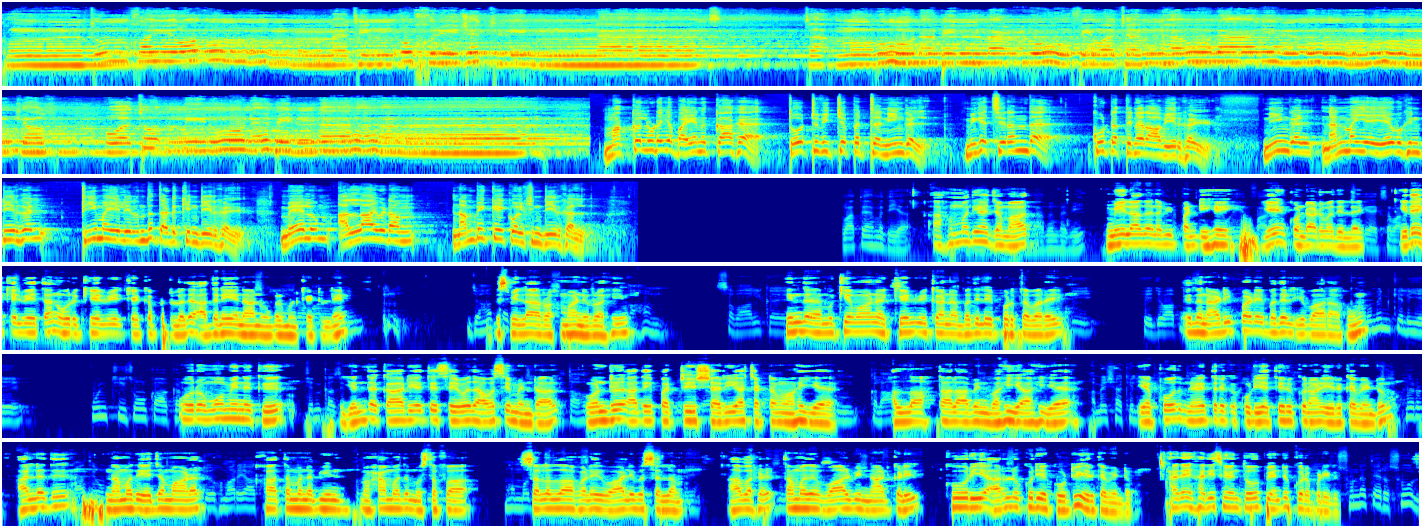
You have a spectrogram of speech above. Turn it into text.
كنتم خير أمة أخرجت للناس تأمرون بالمعروف وتنهون عن المنكر وتؤمنون بالله மக்களுடைய பயனுக்காக தோற்றுவிக்கப்பெற்ற நீங்கள் மிகச்சிறந்த கூட்டத்தினராவீர்கள் நீங்கள் நன்மையை ஏவுகின்றீர்கள் தீமையிலிருந்து தடுக்கின்றீர்கள். மேலும் அல்லாவிடம் நம்பிக்கை கொள்கின்றீர்கள். அஹ்மதியா ஜமாத் மீலாத நபி பண்டிகை ஏன் கொண்டாடுவதில்லை? இதே கேள்வியை தான் ஒரு கேள்வியில் கேட்கப்பட்டுள்ளது. அதனையே நான் உங்கள் முன் கேட்டுள்ளேன். பிஸ்மில்லா ரஹ்மான் இப்ராஹிம் இந்த முக்கியமான கேள்விக்கான பதிலை பொறுத்தவரை இதன் அடிப்படை பதில் இவ்வாறாகும். ஒரு மூமினுக்கு எந்த காரியத்தை செய்வது அவசியம் என்றால் ஒன்று அதை பற்றி ஷரியா சட்டமாகிய அல்லாஹ் தாலாவின் வகியாகிய எப்போதும் நிலைத்திருக்கக்கூடிய திருக்குறள் இருக்க வேண்டும். அல்லது நமது எஜமானர் ஹாத்தம நபீன் முகமது முஸ்தபா ஸல்லல்லாஹு அலைஹி வாலி அவர்கள் தமது வாழ்வின் நாட்களில் கூறிய அருளுக்குரிய கூட்டில் இருக்க வேண்டும். அதே ஹதீஸ்களின் தொகுப்பு என்று கூறப்படுகிறது.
